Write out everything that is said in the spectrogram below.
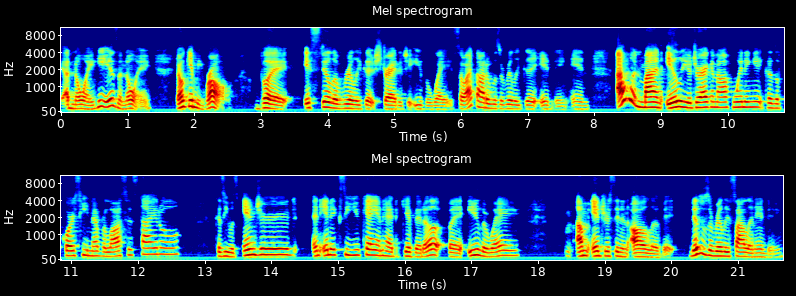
annoying, he is annoying. Don't get me wrong, but it's still a really good strategy either way. So I thought it was a really good ending, and I wouldn't mind Ilja Dragunov winning it because, of course, he never lost his title because he was injured in NXT UK and had to give it up. But either way, I'm interested in all of it. This was a really solid ending.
